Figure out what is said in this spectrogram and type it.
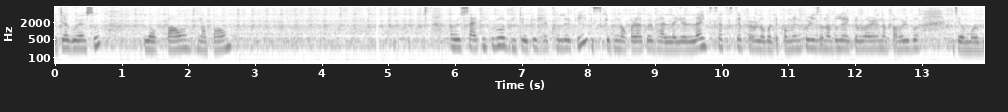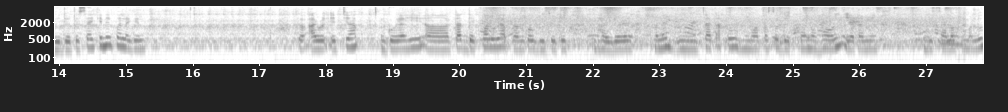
এতিয়া গৈ আছোঁ লগ পাওঁ নাপাওঁ। আৰু চাই থাকিব ভিডিঅ'টো শেষলৈকে স্কিপ নকৰাকৈ ভাল লাগে লাইক ছাবস্ক্ৰাইব আৰু লগতে কমেণ্ট কৰি জনাবলৈ একেবাৰে নাপাহৰিব যে মোৰ ভিডিঅ'টো চাই কেনেকুৱা লাগিল। তো আৰু এতিয়া গৈ আহি তাত দেখুৱাৰ লগে আপোনালোকক ভিডিঅ'টো ভালদৰে। মানে তাত আকৌ সোমোৱাৰ পাছত দেখুওৱা নহ'ল। ইয়াত আমি বিশালত সোমালোঁ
